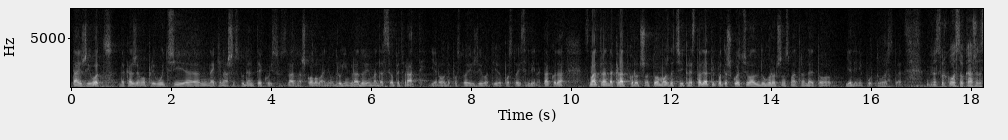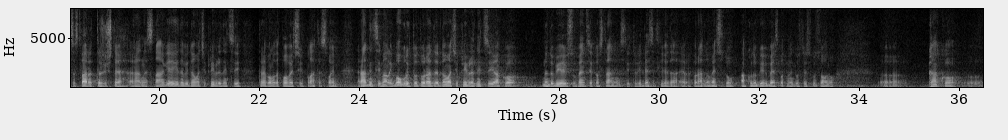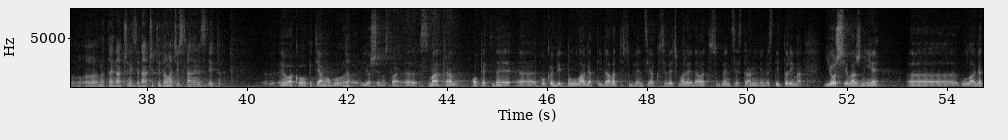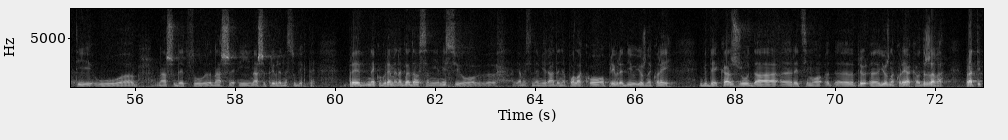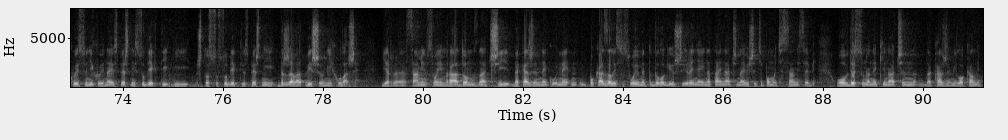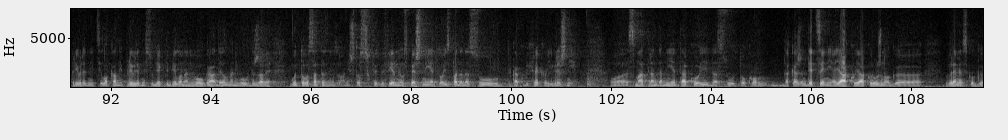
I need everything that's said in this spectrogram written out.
taj život, da kažemo, privući e, neke naše studente koji su sad na školovanju u drugim gradovima da se opet vrate, jer ovde postoji život i postoji sredina. Tako da smatram da kratkoročno to možda će i predstavljati poteškoću, ali dugoročno smatram da je to jedini put u ovoj situaciji. Gradsko rukovodstvo kaže da se stvara tržište radne snage i da bi domaći privrednici trebalo da poveći plate svojim radnicima, ali mogu li to da urade domaći privrednici ako ne dobijaju subvencije kao strani investitori 10.000 evra po radnom mestu, ako dobijaju besplatnu industrijsku zonu, e, kako e, na taj način izjednačiti domaći i strane investitore? Evo, ako opet ja mogu da. E, još jednu stvar. Smatram opet da je koliko je bitno ulagati i davati subvencije, ako se već moraju davati subvencije stranim investitorima, još je važnije ulagati u našu decu naše i naše privredne subjekte. Pre nekog vremena gledao sam i emisiju, eh, ja mislim da je Mira Adanja Polak, o privredi u Južnoj Koreji, gde kažu da, eh, recimo, eh, Južna Koreja kao država prati koji su njihovi najuspešniji subjekti i što su subjekti uspešniji, država više u njih ulaže jer e, samim svojim radom, znači, da kažem, neku, ne, pokazali su svoju metodologiju širenja i na taj način najviše će pomoći sami sebi. Ovde su na neki način, da kažem, i lokalni privrednici, lokalni privredni subjekti, bilo na nivou grada ili na nivou države, gotovo satanizovani. Što su firme uspešnije, to ispada da su, kako bih rekao, i grešnije. Smatram da nije tako i da su tokom, da kažem, decenija jako, jako ružnog e, vremenskog e,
